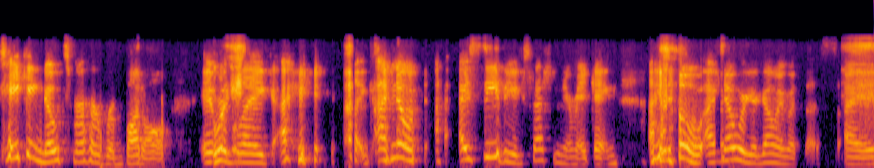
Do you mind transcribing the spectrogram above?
taking notes for her rebuttal. It was like I like I know I see the expression you're making. I know I know where you're going with this. I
